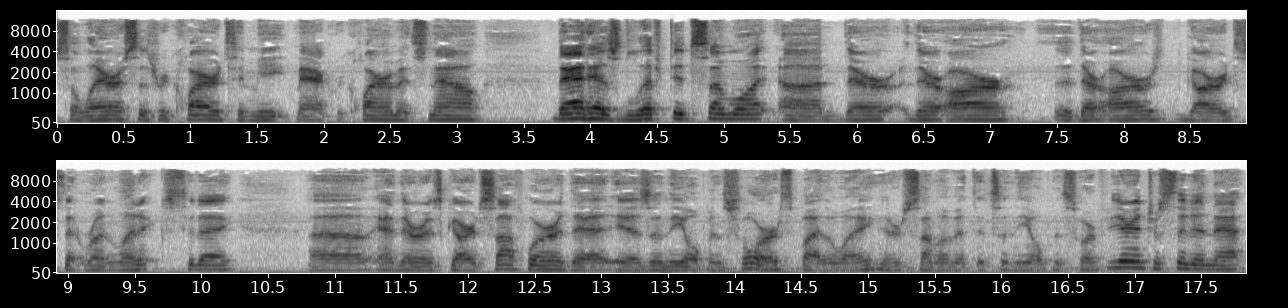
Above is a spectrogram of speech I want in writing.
Solaris is required to meet MAC requirements now. That has lifted somewhat. Uh, there, there are there are guards that run Linux today, uh, and there is guard software that is in the open source. By the way, there's some of it that's in the open source. If you're interested in that,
